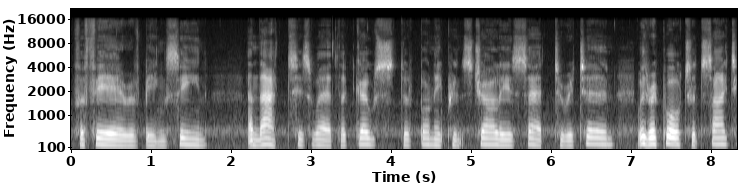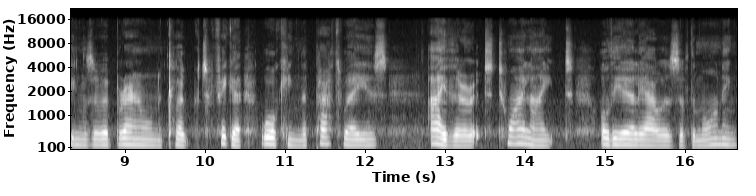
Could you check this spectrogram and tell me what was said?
for fear of being seen, and that is where the ghost of bonnie Prince Charlie is said to return, with reported sightings of a brown cloaked figure walking the pathways, either at twilight or the early hours of the morning.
